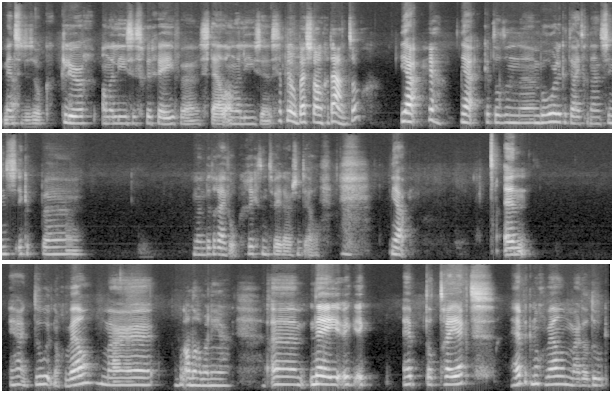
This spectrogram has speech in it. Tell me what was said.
mensen dus ook kleuranalyses gegeven, stijlanalyses. Dat heb je ook best lang gedaan, toch? Ja, Ja. ja, ik heb dat een, eh, een behoorlijke tijd gedaan. Sinds ik heb eh, mijn bedrijf opgericht in 2011. Ja. En ja, ik doe het nog wel, maar Op een andere manier. Ehm, nee, ik, ik heb dat traject heb ik nog wel, maar dat doe ik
